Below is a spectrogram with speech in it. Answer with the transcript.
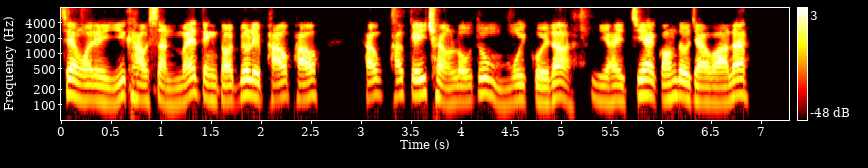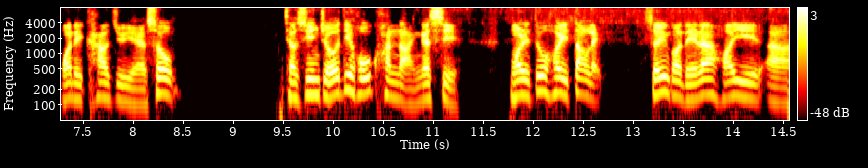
即係我哋依靠神，唔係一定代表你跑跑跑跑幾長路都唔會攰啦，而係只係講到就係話咧，我哋靠住耶穌，就算做一啲好困難嘅事，我哋都可以得力。所以我哋咧可以啊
